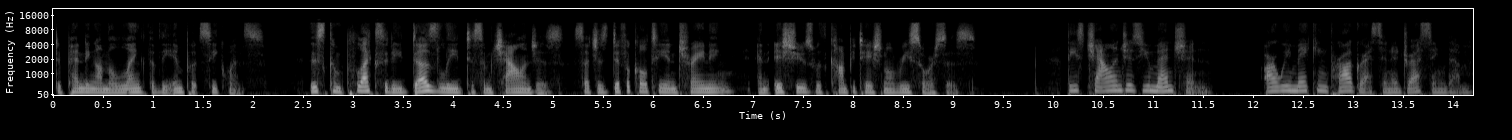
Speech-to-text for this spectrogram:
depending on the length of the input sequence. This complexity does lead to some challenges, such as difficulty in training and issues with computational resources. These challenges you mention, are we making progress in addressing them?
